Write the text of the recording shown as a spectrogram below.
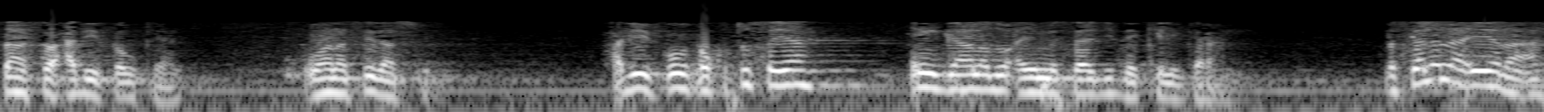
Saasuu xadiidka u keenay. Waana sidaas. Xadiidku wuxuu kutusayaa in gaaladu ay masaajidda geli karaan masalada iyada ah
